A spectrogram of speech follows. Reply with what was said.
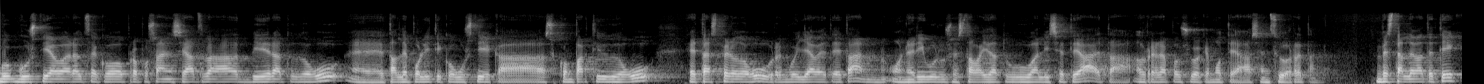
Guk guztia arautzeko proposamen zehatz bat bideratu dugu, e, talde politiko guztiekaz konpartidu dugu, eta espero dugu urrengo hilabeteetan oneri buruz eztabaidatu alizetea eta aurrera pausuek emotea zentzu horretan. Beste alde batetik,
